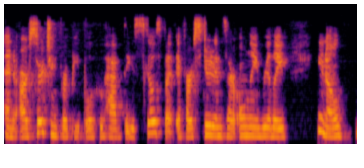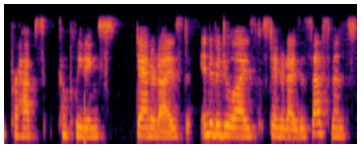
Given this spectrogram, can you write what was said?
and are searching for people who have these skills but if our students are only really you know perhaps completing standardized individualized standardized assessments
